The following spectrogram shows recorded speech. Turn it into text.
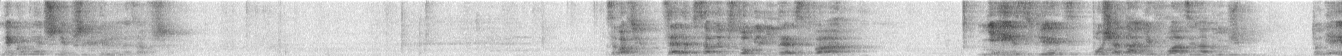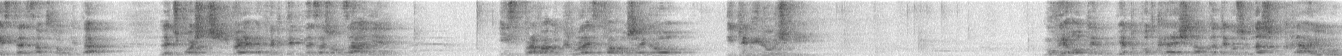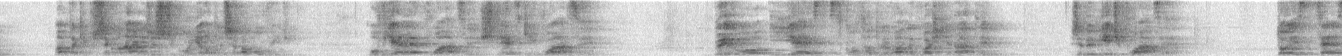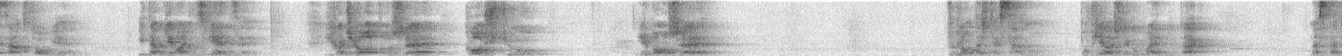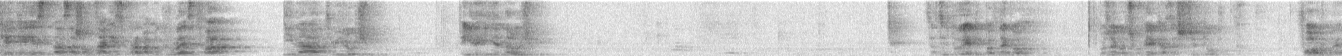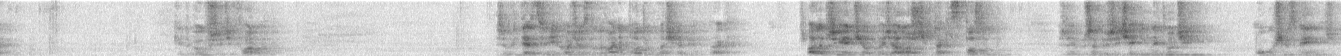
Niekoniecznie przychylne zawsze. Zobaczcie, celem samym w sobie liderstwa nie jest więc posiadanie władzy nad ludźmi. To nie jest cel sam w sobie, tak? Lecz właściwe, efektywne zarządzanie i sprawami Królestwa Bożego i tymi ludźmi. Mówię o tym, ja to podkreślam, dlatego że w naszym kraju mam takie przekonanie, że szczególnie o tym trzeba mówić. Bo wiele władzy, świeckiej władzy było i jest skoncentrowanych właśnie na tym, żeby mieć władzę, to jest cel sam w sobie. I tam nie ma nic więcej. I chodzi o to, że Kościół nie może wyglądać tak samo, powielać tego błędu, tak? Nastawienie jest na zarządzanie sprawami królestwa i na tymi ludźmi. I, i na ludźmi. Zacytuję tu pewnego Bożego człowieka ze szczytu formy kiedy był w szczycie formy, że w liderstwie nie chodzi o zdobywanie podium dla siebie, tak? ale przyjęcie odpowiedzialności w taki sposób, żeby życie innych ludzi mogło się zmienić.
